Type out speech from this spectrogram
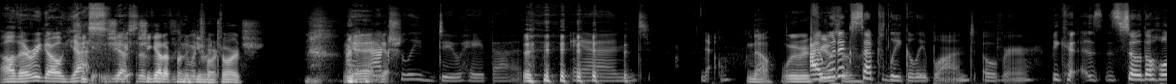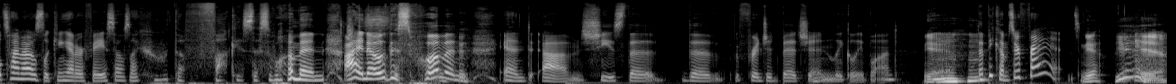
Oh, there we go. She- Yes, she, yes. she got it from the Human Torch. Yeah, I yeah. actually do hate that. And no. no, we I would to- accept Legally Blonde over because so the whole time I was looking at her face, I was like, "Who the fuck is this woman? I know this woman." and um, she's the the frigid bitch in Legally Blonde. Yeah, Mhm. That becomes her friend. yeah. Yeah.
